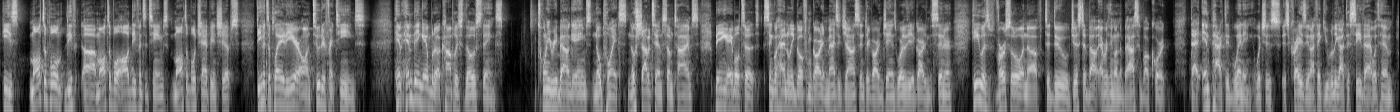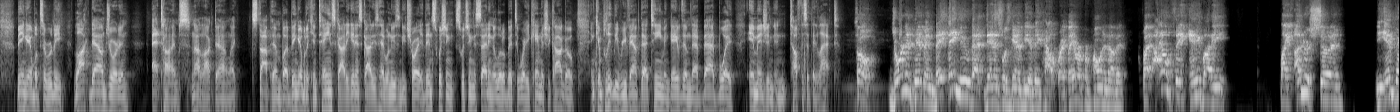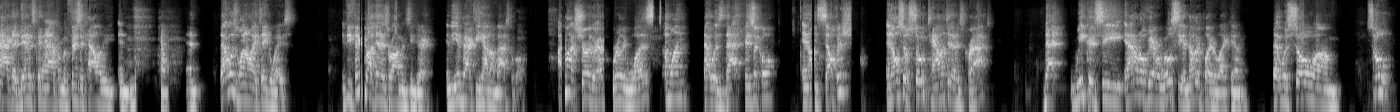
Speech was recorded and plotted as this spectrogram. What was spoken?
He's multiple def- uh, multiple all defensive teams, multiple championships, defensive player of the year on two different teams. Him him being able to accomplish those things 20 rebound games, no points, no shot attempts sometimes, being able to single handedly go from guarding Magic Johnson to guarding James Worthy to guarding the center. He was versatile enough to do just about everything on the basketball court that impacted winning, which is, is crazy. And I think you really got to see that with him being able to really lock down Jordan at times, not lock down like stop him, but being able to contain Scottie, getting Scottie's head when he was in Detroit, then switching switching the setting a little bit to where he came to Chicago and completely revamped that team and gave them that bad boy image and, and toughness that they lacked. So Jordan and Pippen, they, they knew that Dennis was going to be a big help, right? They were a proponent of it. But I don't think anybody like understood the impact that Dennis could have from a physicality and and that was one of my takeaways. If you think about Dennis Rodman, CJ, and the impact he had on basketball, I'm not sure there ever really was someone that was that physical and unselfish and also so talented at his craft that we could see, and I don't know if we ever will see another player like him that was so um, so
